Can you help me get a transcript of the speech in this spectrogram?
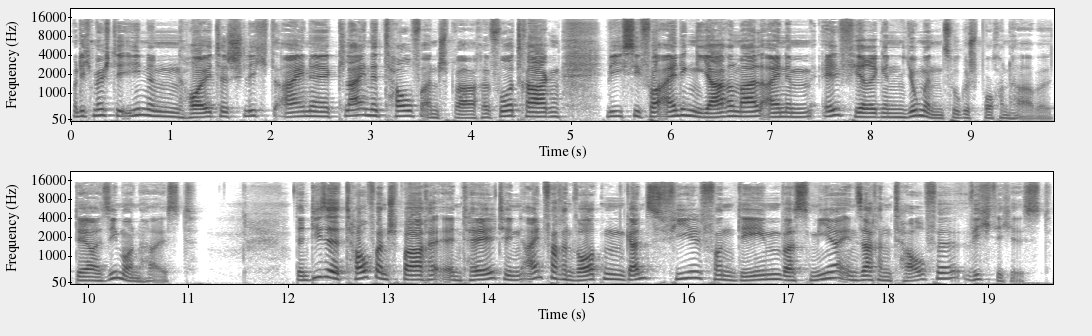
Und ich möchte Ihnen heute schlicht eine kleine Taufansprache vortragen, wie ich sie vor einigen Jahren mal einem elfjährigen Jungen zugesprochen habe, der Simon heißt. Denn diese Taufansprache enthält in einfachen Worten ganz viel von dem, was mir in Sachen Taufe wichtig ist.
